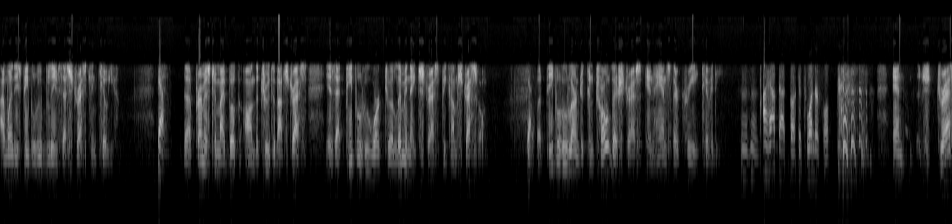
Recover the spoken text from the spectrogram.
I'm one of these people who believes that stress can kill you. Yeah. The premise to my book on the truth about stress is that people who work to eliminate stress become stressful. Yeah. But people who learn to control their stress enhance their creativity. Mm-hmm. I have that book. It's wonderful. and stress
